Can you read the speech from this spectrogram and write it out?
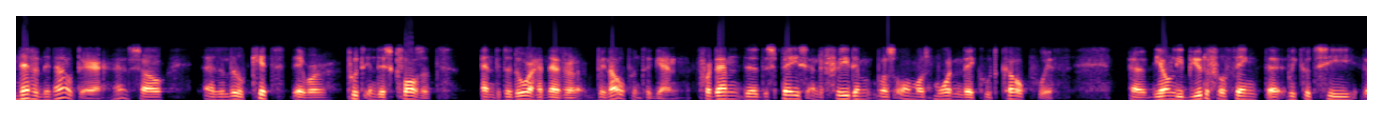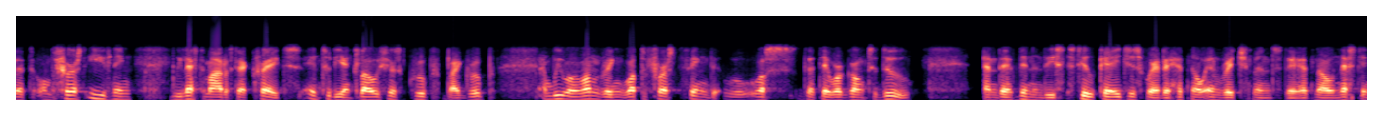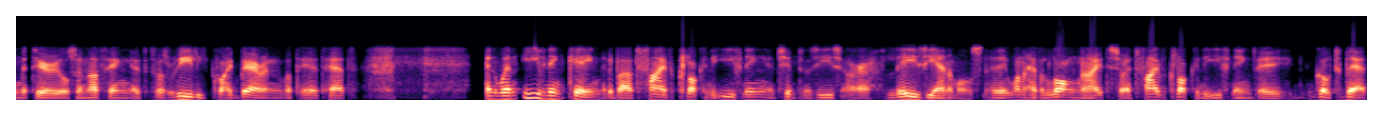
never been out there. So as a little kid, they were put in this closet and the door had never been opened again. For them, the, the space and the freedom was almost more than they could cope with. Uh, the only beautiful thing that we could see that on the first evening we left them out of their crates into the enclosures group by group and we were wondering what the first thing was that they were going to do and they had been in these steel cages where they had no enrichment they had no nesting materials or nothing it was really quite barren what they had had and when evening came at about five o'clock in the evening, and chimpanzees are lazy animals. They want to have a long night, so at five o'clock in the evening they go to bed.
